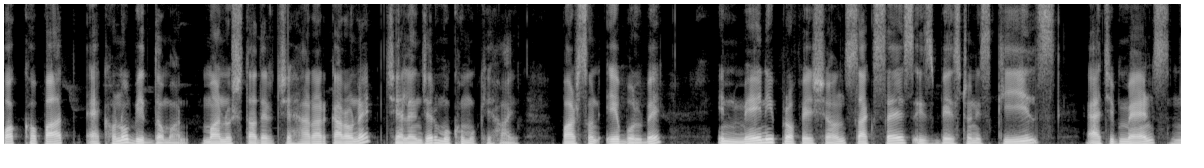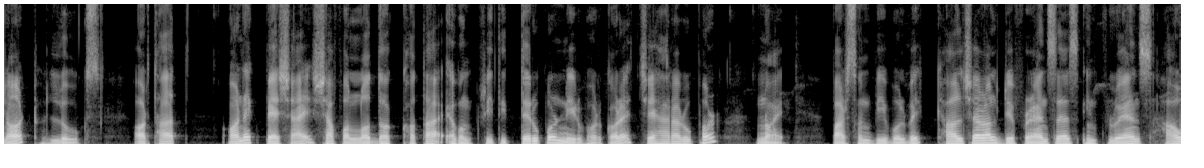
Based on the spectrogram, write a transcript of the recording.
পক্ষপাত এখনও বিদ্যমান। মানুষ তাদের চেহারার কারণে চ্যালেঞ্জের মুখোমুখি হয়। পার্সন এ বলবে in many profession success is based on skills achievements not looks অর্থাৎ অনেক পেশায় সাফল্য, দক্ষতা এবং কৃতিত্বের উপর নির্ভর করে চেহারার উপর নয়। পার্সন বি বলবে cultural differences influence how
